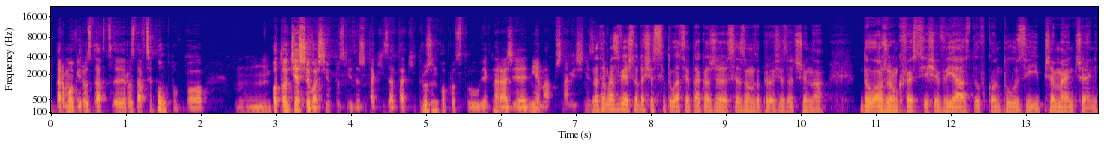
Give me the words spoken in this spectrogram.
darmowi rozdawcy, rozdawcy punktów, bo, bo to cieszy właśnie w Plus Lidze, że takich, za takich drużyn po prostu jak na razie nie ma, przynajmniej się nie Natomiast wiesz, to też jest sytuacja taka, że sezon dopiero się zaczyna. Dołożą kwestie się wyjazdów, kontuzji, przemęczeń,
